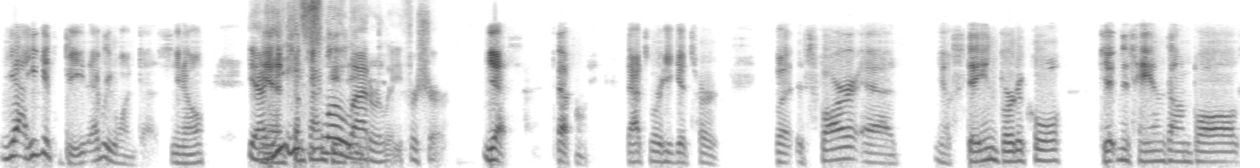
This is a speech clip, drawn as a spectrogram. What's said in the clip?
yeah, he gets beat. Everyone does, you know. Yeah, he, he's slow laterally for sure. Yes, definitely. That's where he gets hurt. But as far as you know, staying vertical, getting his hands on balls,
